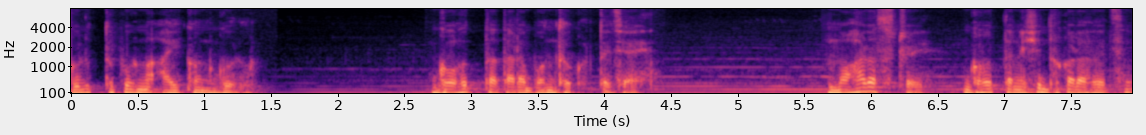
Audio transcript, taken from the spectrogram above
গুরুত্বপূর্ণ আইকন গুরু। গোহত্যা তারা বন্ধ করতে চায়। মহারাষ্ট্রে গোহত্যা নিষিদ্ধ করা হয়েছে।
